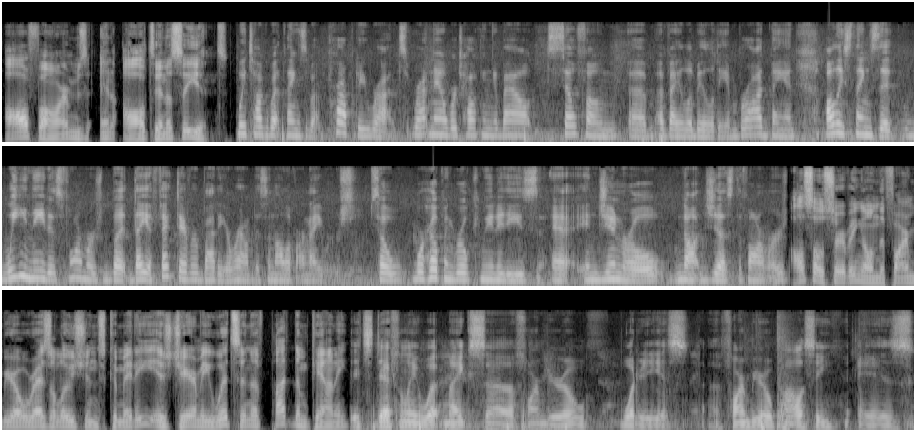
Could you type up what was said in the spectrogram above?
all farms and all Tennesseans. We talk about things about property rights. Right now, we're talking about cell phone um, availability and broadband, all these things that we need as farmers, but they affect everybody around us and all of our neighbors. So we're helping rural communities uh, in general, not just the farmers. Also serving on the Farm Bureau Resolutions Committee is Jeremy Whitson of Putnam County. It's definitely what makes uh, Farm Bureau what it is. Uh, Farm Bureau policy is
